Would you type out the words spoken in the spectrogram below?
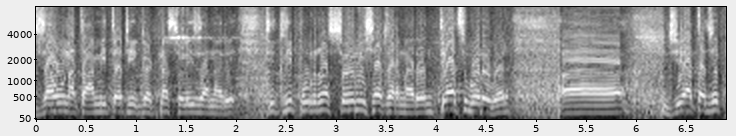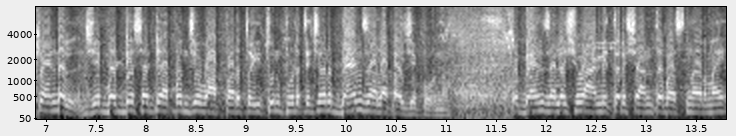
जाऊन आता आम्ही त्या ठिक घटनास्थळी जाणार आहे. तिथली पूर्ण सहनिशा करणार आहे. आणि त्याचबरोबर जे आता जे कॅन्डल जे बड्डेसाठी आपण जे वापरतो इथून पुढे त्याच्यावर बॅन झाला पाहिजे पूर्ण. तो बॅन झाल्याशिवाय आम्ही तर शांत बसणार नाही.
